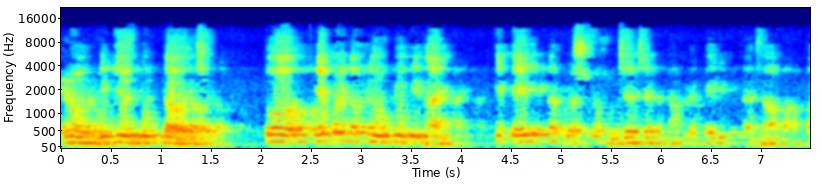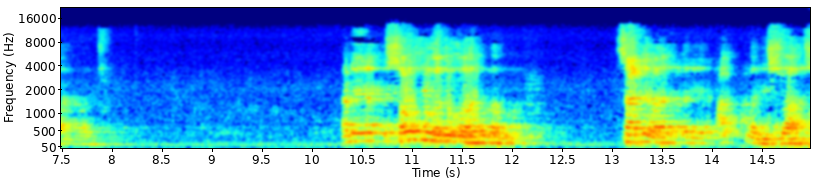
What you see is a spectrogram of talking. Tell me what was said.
એનો વીડિયો મૂકતા હોય છે. તો એ પણ તમને ઉપયોગી થાય કે કઈ રીતના પ્રશ્નો પૂછે છે આપણે કઈ રીતના જવાબ આપવાના હોય છે. અને સૌથી વધુ મહત્વનું સાથે વાત કરીએ આત્મવિશ્વાસ.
